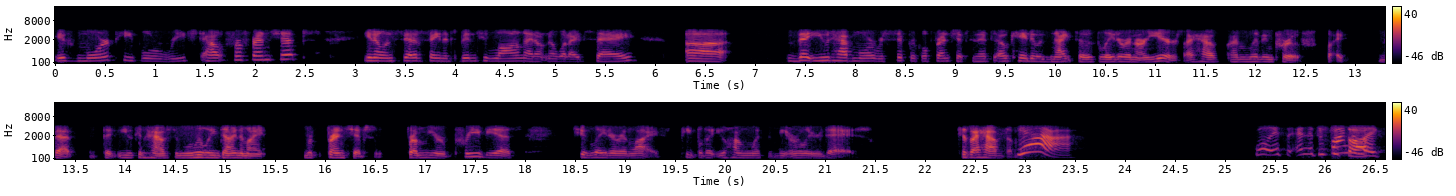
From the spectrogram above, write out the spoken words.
if more people reached out for friendships you know instead of saying it's been too long i don't know what i'd say uh that you'd have more reciprocal friendships. And it's okay to ignite those later in our years. I have i'm living proof like that that you can have some really dynamite friendships from your previous to later in life people that you hung with in the earlier days. Because i have them. Yeah. It's and it's Just fun to like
